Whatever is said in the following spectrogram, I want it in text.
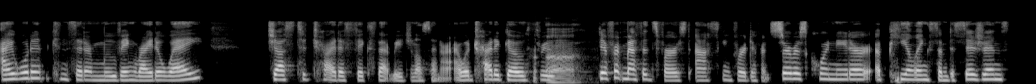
I wouldn't consider moving right away just to try to fix that regional center. I would try to go through uh, different methods first, asking for a different service coordinator, appealing some decisions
